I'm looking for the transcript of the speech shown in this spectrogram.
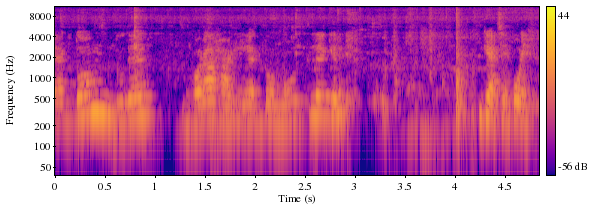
একদম দুধের ভরা হাড়ি, একদম উতলে গেলে গেছে, পড়ে।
